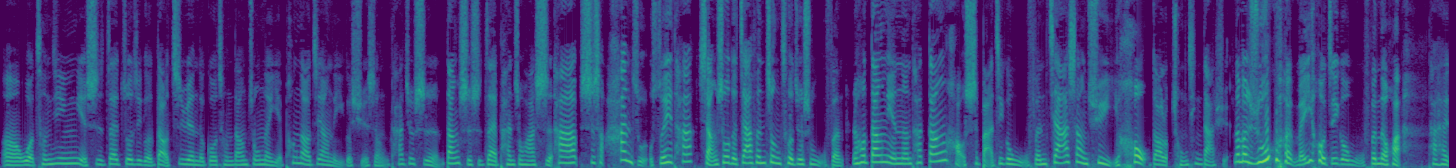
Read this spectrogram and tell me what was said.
嗯，我曾经也是在做这个到志愿的过程当中呢，也碰到这样的一个学生，他就是当时是在攀枝花市，他是汉族，所以他享受的加分政策就是五分。然后当年呢，他刚好是把这个五分加上去以后，到了重庆大学。那么如果没有这个五分的话，他还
